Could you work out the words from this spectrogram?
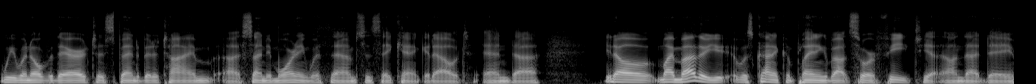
we went over there to spend a bit of time uh, sunday morning with them since they can't get out. And uh, you know my mother was kind of complaining about sore feet on that day.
